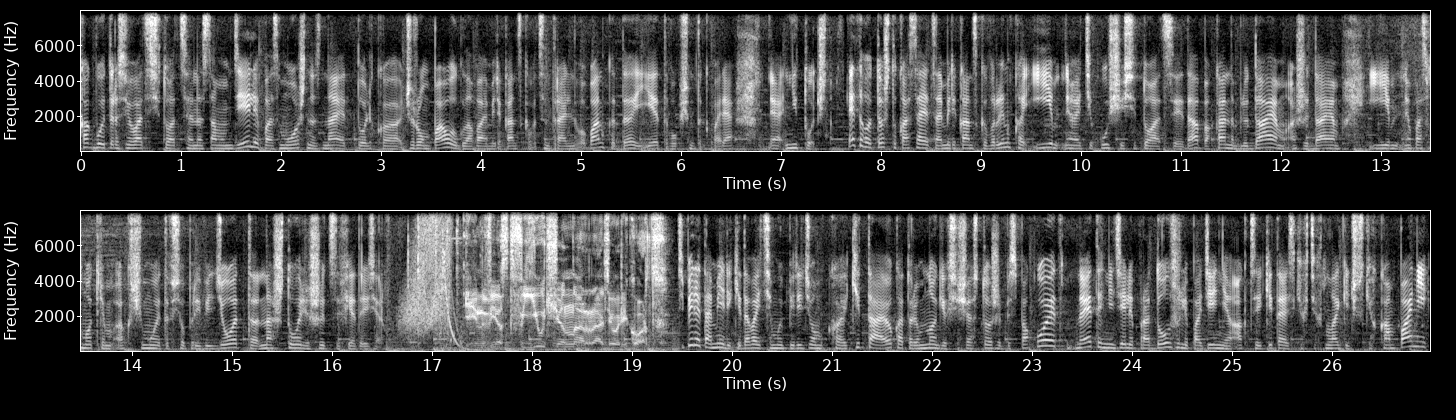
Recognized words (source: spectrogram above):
как будет развиваться ситуация на самом деле, возможно, знает только Джером Пауэлл, глава американского центрального банка, да, и это, в общем-то говоря, э, не точно. Это вот то, что касается американского рынка и э, текущей ситуации, да, пока наблюдаем, ожидаем и посмотрим, к чему это все приведет, на что решится Федрезерв. Инвест фьючер на радио Рекорд. Теперь от Америки давайте мы перейдем к Китаю, который многих сейчас тоже беспокоит. На этой неделе продолжили падение акций китайских технологических компаний.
